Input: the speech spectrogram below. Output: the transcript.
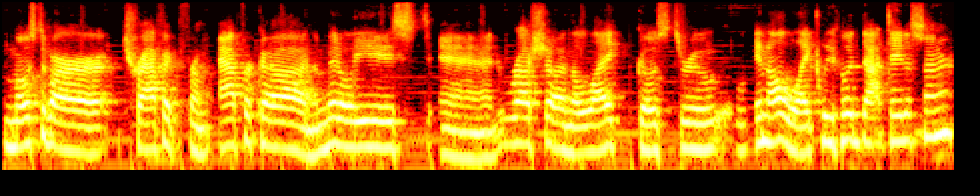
most of our traffic from Africa and the Middle East and Russia and the like goes through, in all likelihood, that data center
